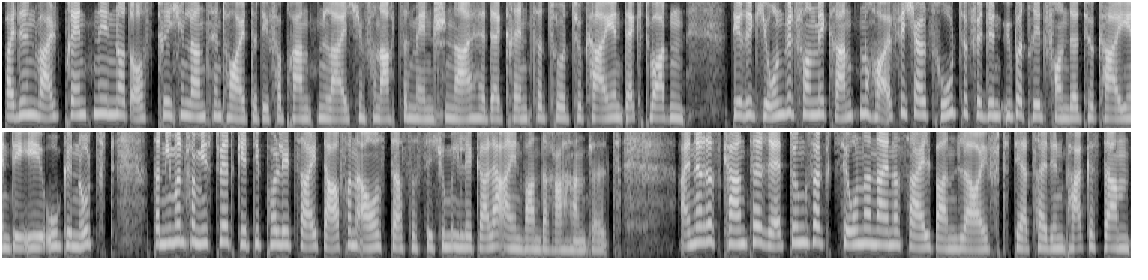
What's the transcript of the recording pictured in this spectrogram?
Bei den Waldbränden in Nordostgriechenland sind heute die verbrannten Leichen von 18 Menschen nahe der Grenze zur Türkei entdeckt worden. Die Region wird von Migranten häufig als Route für den Übertritt von der Türkei in die EU genutzt. Da niemand vermisst wird, geht die Polizei davon aus, dass es sich um illegale Einwanderer handelt. Eine riskante Rettungsaktion an einer Seilbahn läuft derzeit in Pakistan.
